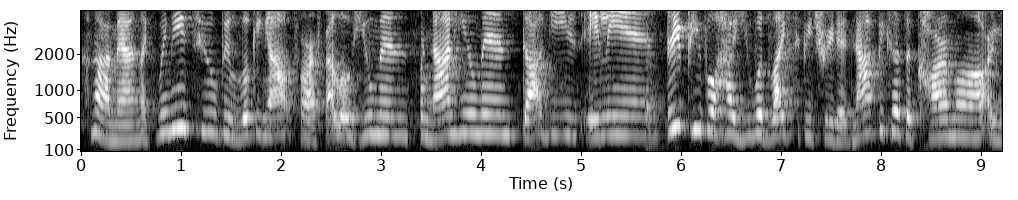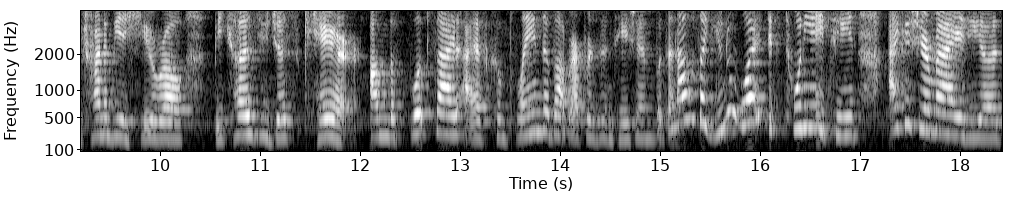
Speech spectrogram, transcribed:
come on, man. Like, we need to be looking out for our fellow humans, non-humans, doggies, aliens. Treat people how you would like to be treated. Not because of karma or you trying to be a hero, because you just care. On the flip side, I have complained about representation, but then I was like, you know what? It's 2018. I can share my ideas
